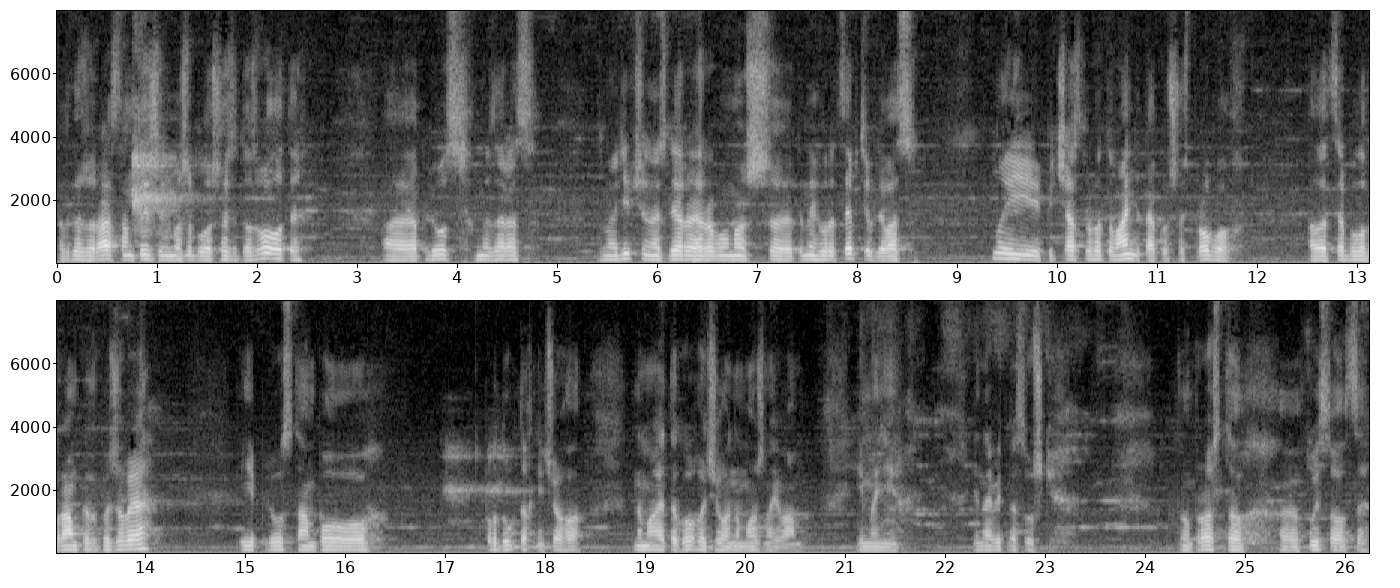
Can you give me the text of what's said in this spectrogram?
От кажу, раз там тиждень можна було щось дозволити. Плюс ми зараз з моєю дівчиною з Лерою робимо ж книгу рецептів для вас. Ну і під час приготування також щось пробував. Але це було в рамках БЖВ. І плюс там по продуктах нічого немає такого, чого не можна і вам, і мені, і навіть на сушки. Тому просто е, вписував це,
